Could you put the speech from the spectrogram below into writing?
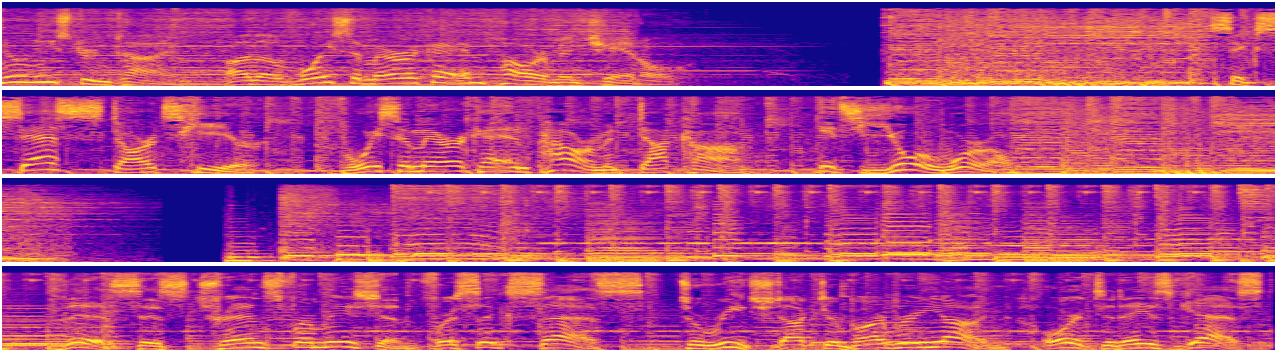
noon Eastern Time on the Voice America Empowerment Channel. Success starts here. VoiceAmericaEmpowerment.com. It's your world. This is Transformation for Success. To reach Dr. Barbara Young or today's guest,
